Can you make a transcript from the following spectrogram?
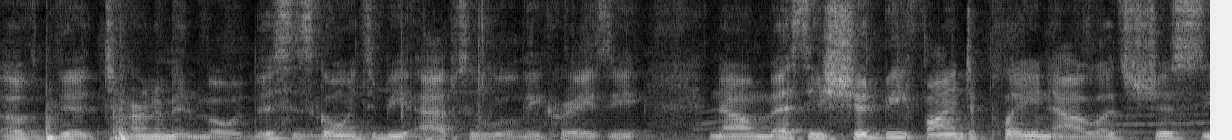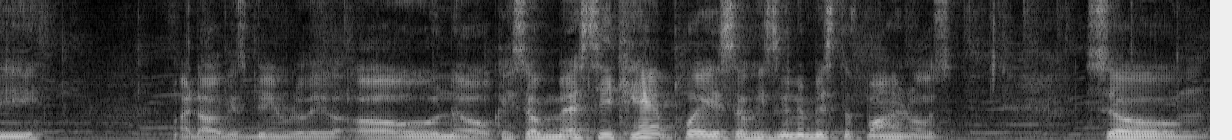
of the tournament mode. This is going to be absolutely crazy. Now, Messi should be fine to play now. Let's just see. My dog is being really... Oh, no. Okay, so Messi can't play, so he's going to miss the finals. So,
